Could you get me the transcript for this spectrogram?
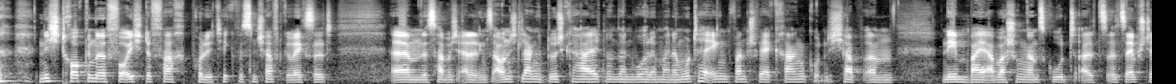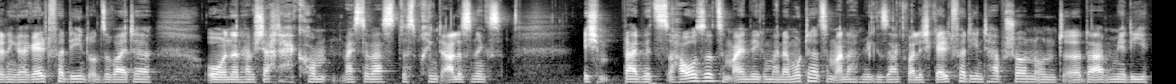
nicht trockene, feuchte Fach Politikwissenschaft gewechselt. Ähm, das habe ich allerdings auch nicht lange durchgehalten und dann wurde meine Mutter irgendwann schwer krank und ich habe ähm, nebenbei aber schon ganz gut als, als Selbstständiger Geld verdient und so weiter. Und dann habe ich gedacht, ah, komm, weißt du was, das bringt alles nichts. Ich bleibe jetzt zu Hause, zum einen wegen meiner Mutter, zum anderen, wie gesagt, weil ich Geld verdient habe schon und äh, da mir die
